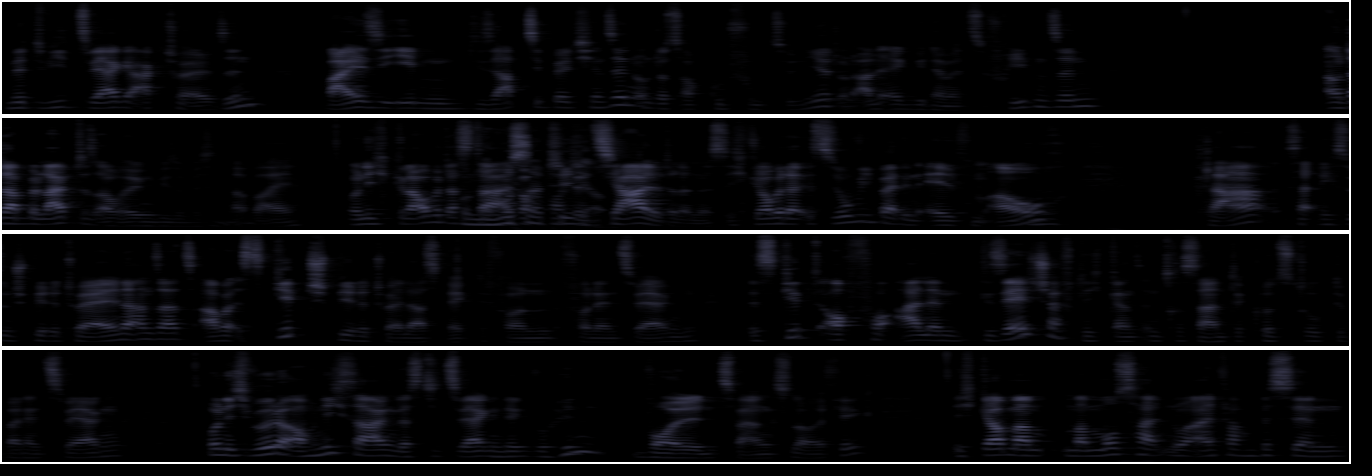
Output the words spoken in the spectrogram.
mit, wie Zwerge aktuell sind, weil sie eben diese Abziehbildchen sind und das auch gut funktioniert und alle irgendwie damit zufrieden sind. Und da bleibt es auch irgendwie so ein bisschen dabei. Und ich glaube, dass da einfach Potenzial drin ist. Ich glaube, da ist so wie bei den Elfen auch. Mhm. Klar, es hat nicht so einen spirituellen Ansatz, aber es gibt spirituelle Aspekte von, von den Zwergen. Es gibt auch vor allem gesellschaftlich ganz interessante Konstrukte bei den Zwergen. Und ich würde auch nicht sagen, dass die Zwerge nirgendwo hin wollen, zwangsläufig. Ich glaube, man, man muss halt nur einfach ein bisschen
